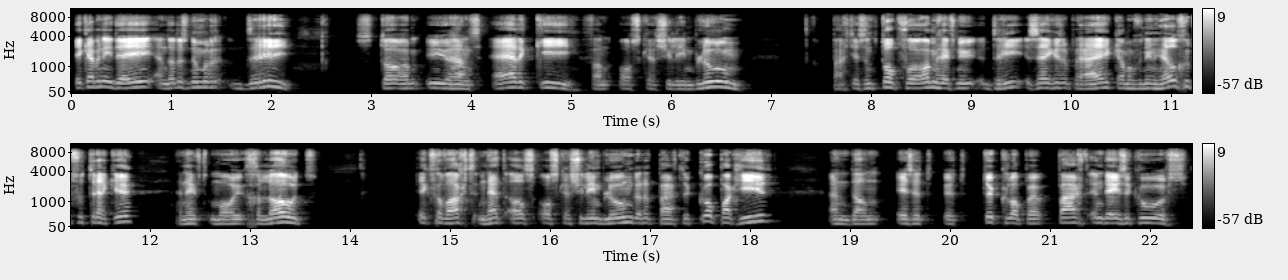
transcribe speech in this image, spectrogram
Ik heb een idee en dat is nummer 3. Storm Urans Erki van Oscar Julien Bloem. Paardje is een topvorm, heeft nu drie zegens op rij, kan bovendien heel goed vertrekken en heeft mooi gelood. Ik verwacht, net als Oscar Julien Bloem, dat het paard de kop pakt hier. En dan is het het te kloppen paard in deze koers.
